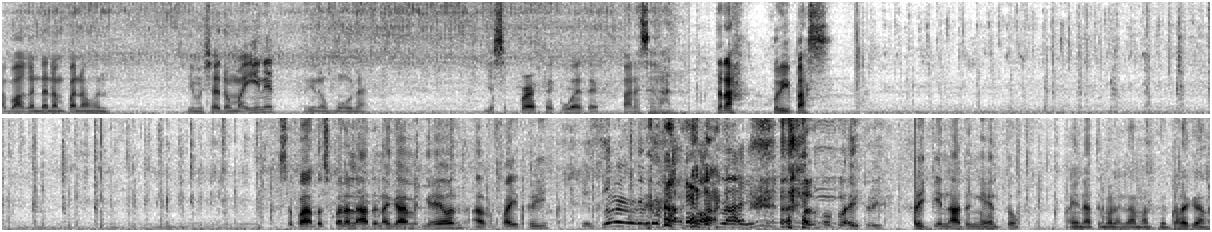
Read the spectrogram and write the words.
Napakaganda ng panahon. Hindi masyadong mainit. Hindi na umuulan. Just a perfect weather para sa run. Tara, kuripas. Sapatos pala natin na gamit ngayon, Alpha Fly 3. Yes sir! Apply! Alpha Fly 3. Break in natin ngayon to. Ngayon natin malalaman kung talagang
